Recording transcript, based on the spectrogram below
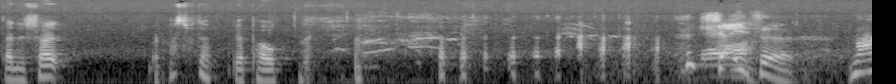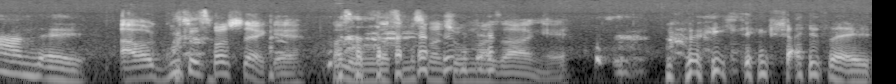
Deine Schei... Was machst du da, der Pau? Scheiße! Mann, ey! Aber gutes Versteck, ey. Hallo. Das muss man schon mal sagen, ey. ich denk Scheiße, ey!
